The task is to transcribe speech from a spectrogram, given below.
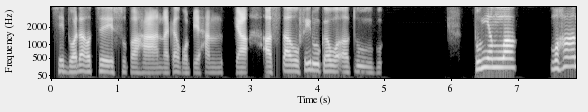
সেই দোয়াটা হচ্ছে তুমি আল্লাহ মহান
